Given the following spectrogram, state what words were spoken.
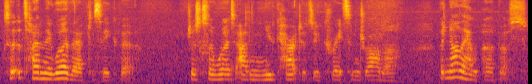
Because at the time they were there for the sake of it, just because I wanted to add a new character to create some drama. But now they have a purpose.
